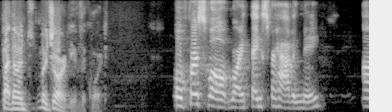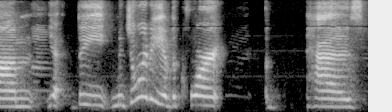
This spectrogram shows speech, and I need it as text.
by the majority of the court? Well, first of all, Roy, thanks for having me. Um, yeah, the majority of the court has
